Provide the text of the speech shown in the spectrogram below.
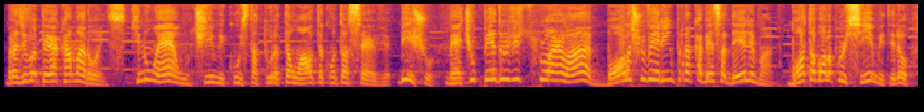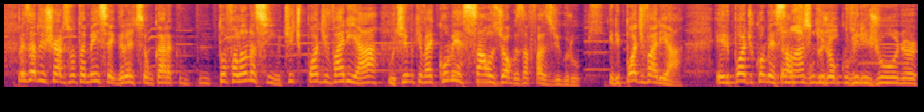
Brasil vai pegar Camarões, que não é um time com estatura tão alta quanto a Sérvia. Bicho, mete o Pedro de titular lá, bola chuveirinho pra na cabeça dele, mano. Bota a bola por cima, entendeu? Apesar do Richardson também ser grande, ser um cara que. Tô falando assim, o Tite pode variar o time que vai começar os jogos da fase de grupos. Ele pode variar. Ele pode começar o segundo jogo ele- com o Vini Júnior,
